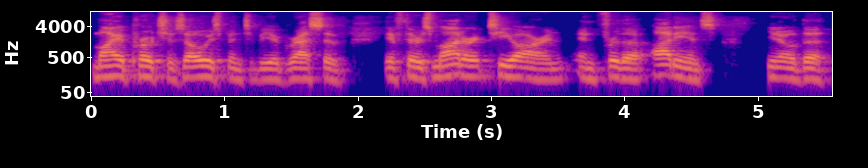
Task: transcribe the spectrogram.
My approach has always been to be aggressive. If there's moderate TR, and, and for the audience, you know, the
